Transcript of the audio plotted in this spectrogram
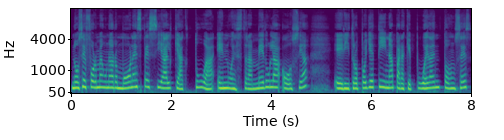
no se forma una hormona especial que actúa en nuestra médula ósea eritropoyetina para que pueda entonces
